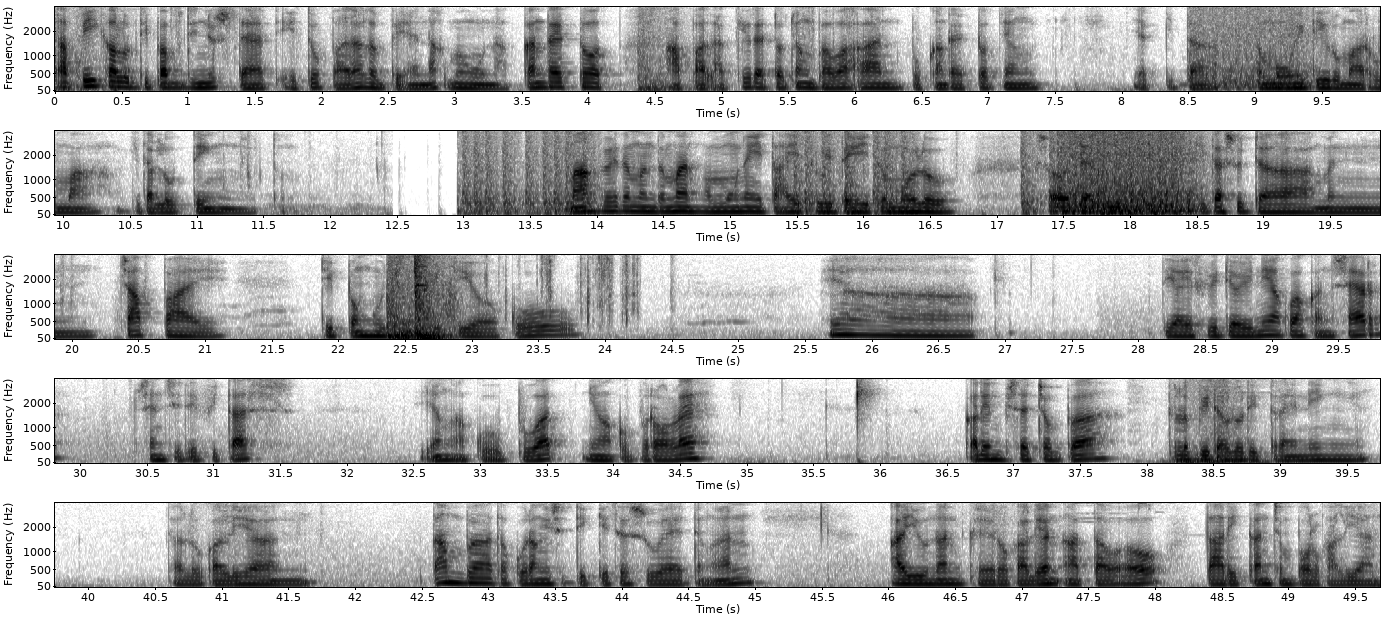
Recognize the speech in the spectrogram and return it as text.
Tapi kalau di PUBG New State itu pada lebih enak menggunakan red dot apalagi red dot yang bawaan bukan red dot yang ya kita temui di rumah-rumah kita looting gitu. maaf ya teman-teman ngomongnya ita itu ita itu mulu so jadi kita sudah mencapai di penghujung videoku ya di akhir video ini aku akan share sensitivitas yang aku buat, yang aku peroleh. Kalian bisa coba terlebih dahulu di training, lalu kalian tambah atau kurangi sedikit sesuai dengan ayunan gyro kalian atau tarikan jempol kalian.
